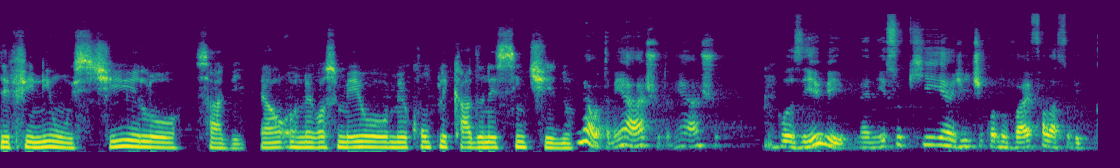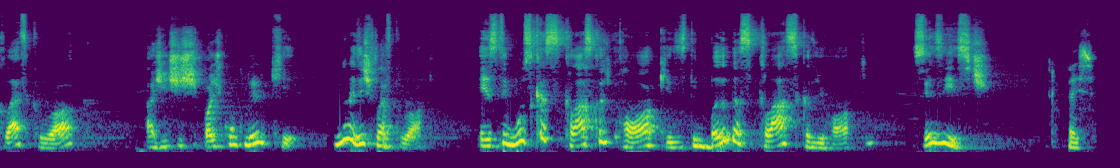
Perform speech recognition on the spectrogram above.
definir um estilo, sabe? É um, um negócio meio, meio complicado nesse sentido. Não, eu também acho, também acho. Inclusive, é nisso que a gente, quando vai falar sobre classic rock, a gente pode concluir que não existe classic rock. Existem músicas clássicas de rock, existem bandas clássicas de rock. Isso existe. É isso.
